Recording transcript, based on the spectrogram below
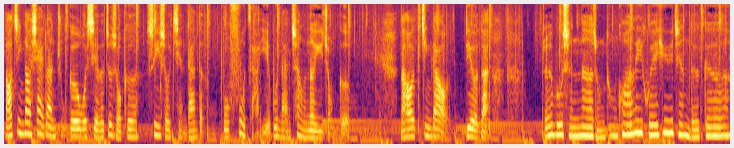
然后进到下一段主歌，我写了这首歌是一首简单的、不复杂也不难唱的那一种歌。然后进到第二段。这不是那种童话里会遇见的歌，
